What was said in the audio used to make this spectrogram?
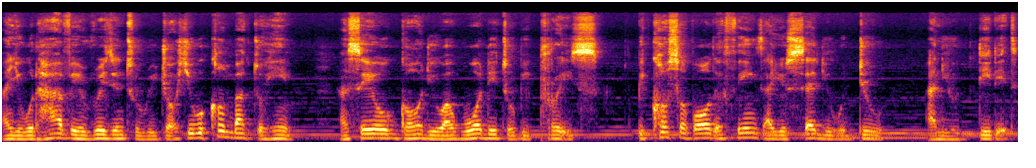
and you would have a reason to rejoice. You will come back to Him and say, Oh God, you are worthy to be praised because of all the things that you said you would do and you did it.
